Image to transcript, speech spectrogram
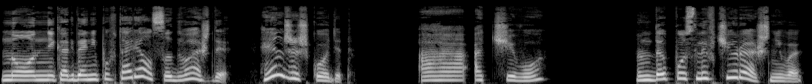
Но он никогда не повторялся дважды. Энджи шкодит. А от чего? Да после вчерашнего,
